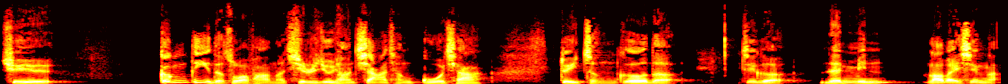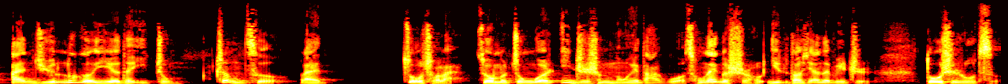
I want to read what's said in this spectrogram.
去耕地的做法呢，其实就想加强国家对整个的这个人民老百姓啊安居乐业的一种政策来做出来。所以，我们中国一直是个农业大国，从那个时候一直到现在为止都是如此。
